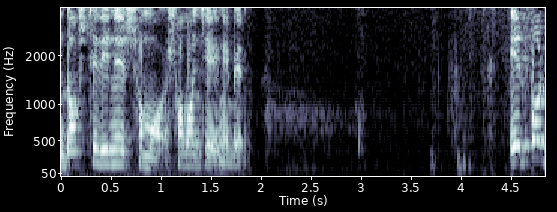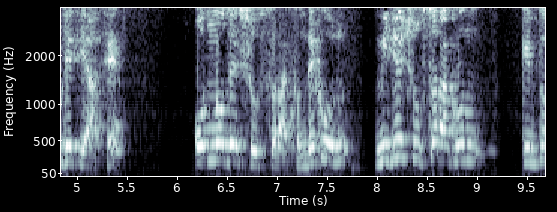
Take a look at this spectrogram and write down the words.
দশটি দিনের সময় সময় চেয়ে নেবেন। এরপর যেটি আছে, অন্যদের সুস্থ রাখুন। দেখুন, নিজে সুস্থ রাখুন কিন্তু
